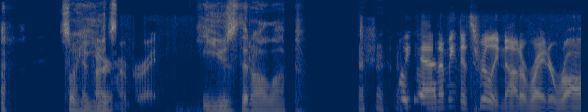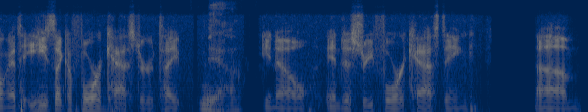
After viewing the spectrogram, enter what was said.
so he if I used, remember right. he used it all up. Well, yeah, and I mean it's really not a right or wrong. I think he's like a forecaster type Yeah. you know industry forecasting um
